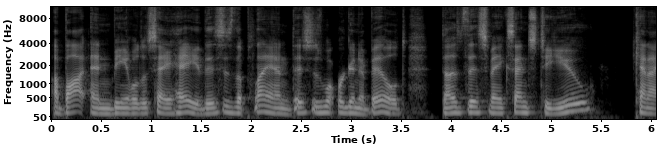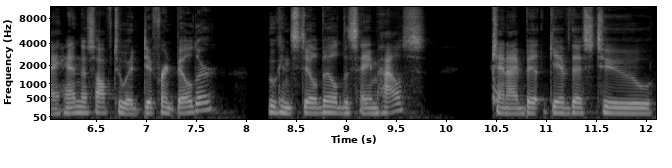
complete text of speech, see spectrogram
a bot and being able to say, hey, this is the plan, this is what we're going to build. Does this make sense to you? Can I hand this off to a different builder who can still build the same house? Can I give this to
